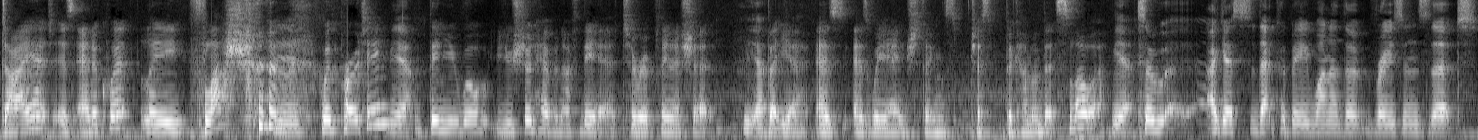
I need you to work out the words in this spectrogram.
diet is adequately flush mm. with protein yeah. then you will you should have enough there to replenish it. Yeah. But yeah as as we age things just become a bit slower. Yeah. So I guess that could be one of the reasons that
